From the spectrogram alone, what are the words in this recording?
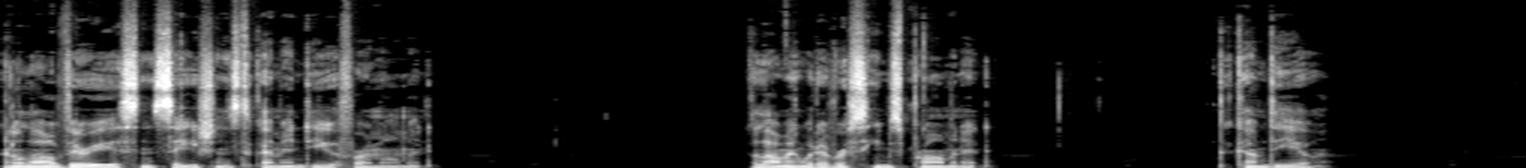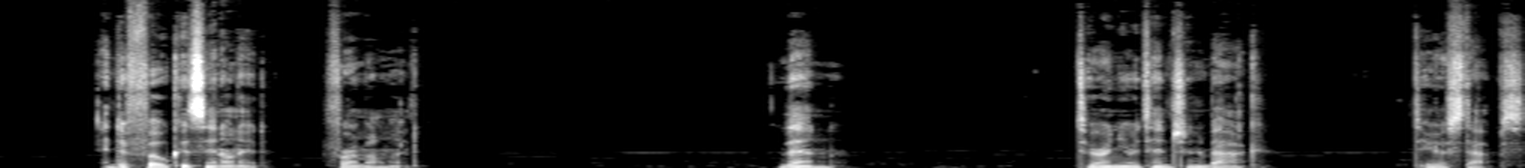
and allow various sensations to come into you for a moment allowing whatever seems prominent to come to you and to focus in on it for a moment. Then turn your attention back to your steps.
